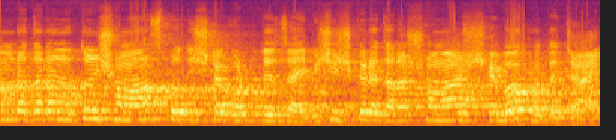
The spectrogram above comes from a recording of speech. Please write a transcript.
আমরা যারা নতুন সমাজ প্রতিষ্ঠা করতে চাই, বিশেষ করে যারা সমাজ সেবক হতে চায়,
